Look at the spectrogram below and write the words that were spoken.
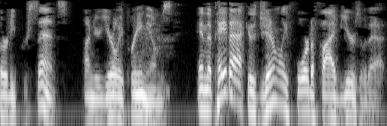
30% on your yearly premiums. And the payback is generally four to five years of that.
